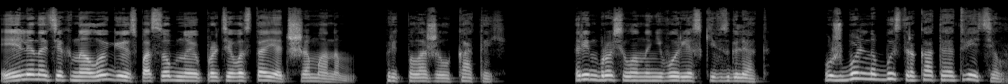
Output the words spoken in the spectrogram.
Или на технологию, способную противостоять шаманам, предположил Катай. Рин бросила на него резкий взгляд. Уж больно быстро Катай ответил.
